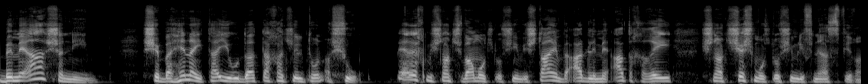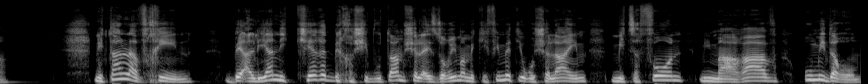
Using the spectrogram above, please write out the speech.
במאה השנים שבהן הייתה יהודה תחת שלטון אשור, בערך משנת 732 ועד למעט אחרי שנת 630 לפני הספירה. ניתן להבחין בעלייה ניכרת בחשיבותם של האזורים המקיפים את ירושלים מצפון, ממערב ומדרום,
